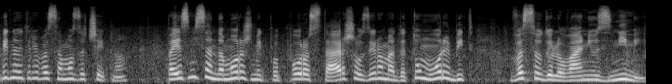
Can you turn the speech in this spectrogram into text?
vedno je treba samo začeti. No? Pa jaz mislim, da moraš imeti podporo staršev, oziroma da to more biti v sodelovanju z njimi.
